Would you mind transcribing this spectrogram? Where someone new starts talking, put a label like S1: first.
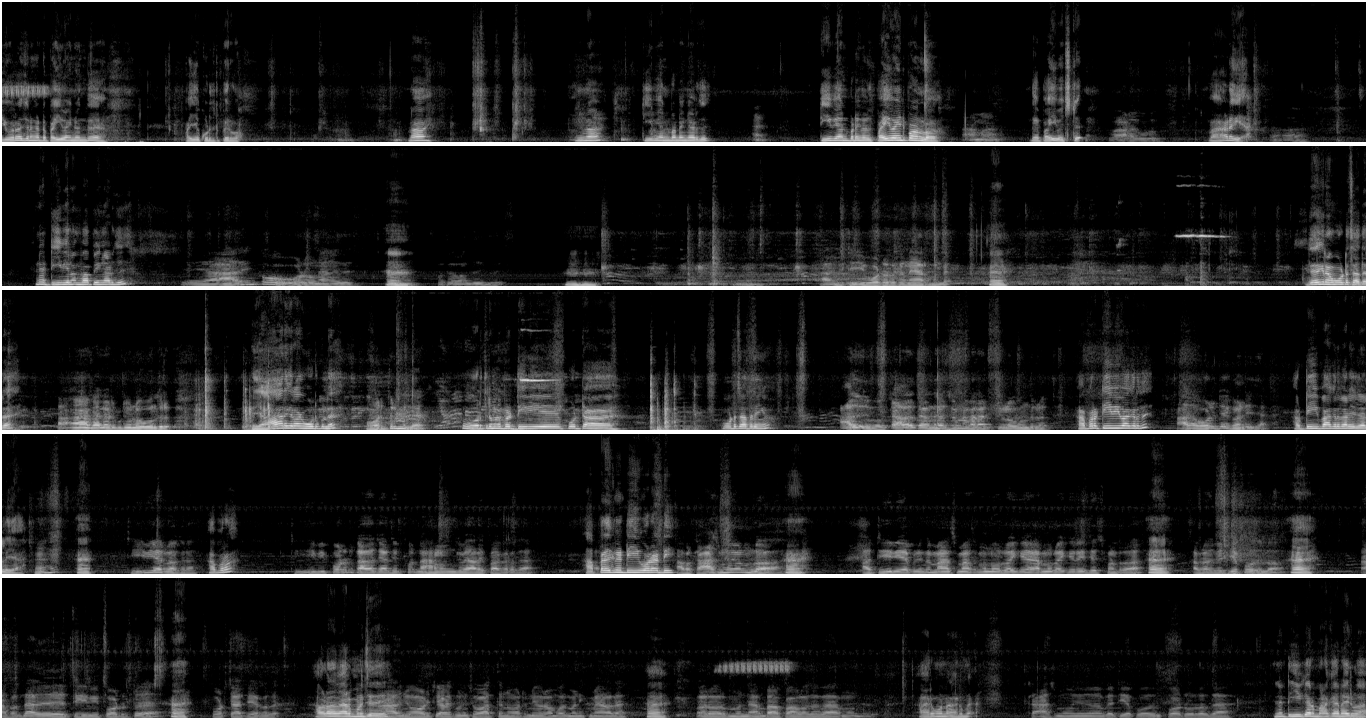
S1: யுவராஜனங்கிட்ட by வாங்கிட்டு வந்து பையை கொடுத்துட்டு போயிடுவோம் அண்ணா என்ன? டிவி ஆன் பண்ணுறீங்க இருக்குது டிவி ஆன் இருக்குது பை வாங்கிட்டு போனோம்ல? இந்த பை வச்சுட்டு.
S2: வாடகை கொடு.
S1: வாடகையா. என்ன டிவியெல்லாம் பார்ப்பீங்களா
S2: இது
S1: ஆ. ம்.
S2: அது டிவி ஓட்டுறதுக்கு நேரம் இல்லை.
S1: ஆ. இது எதுக்கு நான் ஓட்டு சாத்துறேன்.
S2: ஆ விளையாட்டு குட்டி உள்ள ஊந்துரு.
S1: இப்போ யார் இருக்கிறாங்க ஓட்டுக்குள்ளே?
S2: ஒருத்தரும் இல்லை.
S1: ஒருத்தர் இப்போ டிவி போட்டு ஓட்டு சாத்துறீங்க?
S2: அது சொன்னால் விளையாட்டு கீழே ஊந்துரு.
S1: அப்புறம் டிவி பார்க்குறது
S2: அதை ஓடிட்டே இருக்க வேண்டியதா.
S1: அப்போ டிவி பார்க்குற வேலை இல்லை இல்லையா? ஆ
S2: டிவி யார் பார்க்குறா
S1: அப்புறம்?
S2: டிவி போட்டுட்டு கதை சாத்தி போட்டு நானும் இங்கே வேலையை பார்க்குறதா
S1: அப்புறம் எதுக்கு டிவி ஓடாட்டி
S2: அப்புறம் காசு முடியணும்ல
S1: ஆ.
S2: அது டிவி எப்படி இருந்தால் மாதம் மாதம் முந்நூறுரூவாய்க்கு இரநூறுவாய்க்கு ரீசார்ஜ் பண்ணுறோம் அப்புறம் அது வெட்டியே போகுதுல்ல அப்புறம் தான் அது டிவி போட்டுட்டு போட்டு சாத்திடுறது.
S1: அவ்வளோதான் வேலை முடிஞ்சது?
S2: அது நீ ஓடிட்டு கிடக்கு சோத்தன்னு ஓட்டு நீ ஒரு ஒம்பது மணிக்கு மேலே தான் ஒரு ஒரு மணி நேரம் பார்ப்போம் அவ்வளோதான் வேறு முடிஞ்சது.
S1: அருமைண்ணா அருமை.
S2: காசு மூஞ்சி வெட்டியே போகுதுன்னு போட்டு விட்றதா?
S1: இன்னும் டிவிக்காரன் மணக்காரன் ஆயிடுவா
